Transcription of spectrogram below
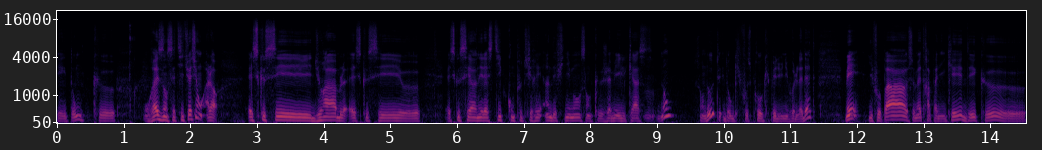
Et donc, euh, on reste dans cette situation. Alors, est-ce que c'est durable? Est-ce que c'est euh, est-ce que c'est un élastique qu'on peut tirer indéfiniment sans que jamais il casse? Mm. Non, sans doute. Et donc il faut se préoccuper du niveau de la dette. Mais il ne faut pas se mettre à paniquer dès que, euh,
